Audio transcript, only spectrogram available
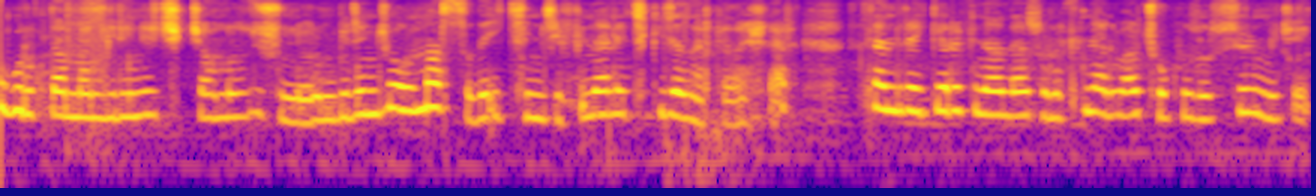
O gruptan ben birinci çıkacağımızı düşünüyorum. Birinci olmazsa da ikinci finale çıkacağız arkadaşlar. Zaten direkt yarı finalden sonra final var. Çok uzun sürmeyecek.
